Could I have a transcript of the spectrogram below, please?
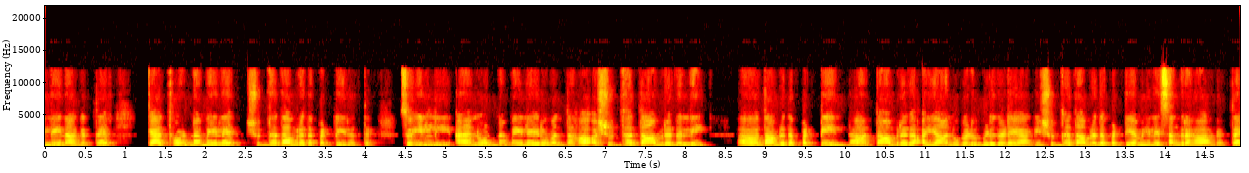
ಇಲ್ಲೇನಾಗತ್ತೆ? ಕ್ಯಾಥೋಡ್ನ ಮೇಲೆ ಶುದ್ಧ ತಾಮ್ರದ ಪಟ್ಟಿ ಇರುತ್ತೆ. ಸೊ ಇಲ್ಲಿ ಆ್ಯನೋಡ್ನ ಮೇಲೆ ಇರುವಂತಹ ಅಶುದ್ಧ ತಾಮ್ರದಲ್ಲಿ ತಾಮ್ರದ ಪಟ್ಟಿಯಿಂದ ತಾಮ್ರದ ಅಯಾನುಗಳು ಬಿಡುಗಡೆಯಾಗಿ ಶುದ್ಧ ತಾಮ್ರದ ಪಟ್ಟಿಯ ಮೇಲೆ ಸಂಗ್ರಹ ಆಗತ್ತೆ.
